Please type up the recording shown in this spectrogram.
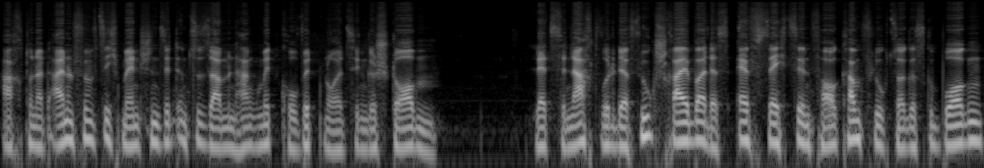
851 Menschen sind im Zusammenhang mit Covid-19 gestorben. Letzte Nacht wurde der Flugschreiber des F-16V Kampfflugzeuges geborgen,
